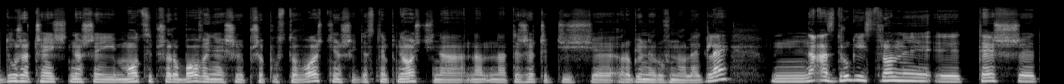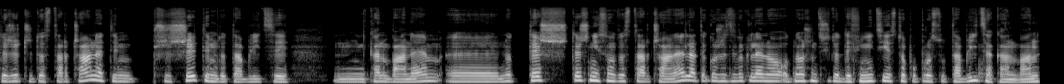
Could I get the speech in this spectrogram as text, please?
duża część naszej mocy przerobowej, naszej przepustowości, naszej dostępności na, na, na te rzeczy gdzieś e, robione równolegle. No a z drugiej strony y, też e, te rzeczy dostarczane tym przyszytym do tablicy mm, kanbanem, no też, też nie są dostarczane, dlatego że zwykle no, odnosząc się do definicji jest to po prostu tablica kanban,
